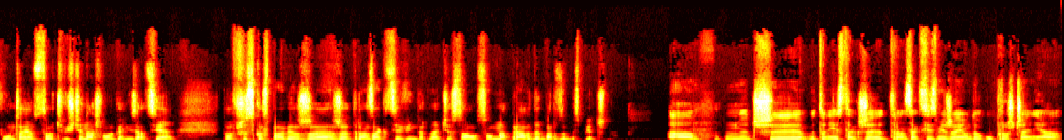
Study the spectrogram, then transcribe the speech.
włączając to oczywiście naszą organizację, to wszystko sprawia, że, że transakcje w internecie są, są naprawdę bardzo bezpieczne. A mm, czy to nie jest tak, że transakcje zmierzają do uproszczenia,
